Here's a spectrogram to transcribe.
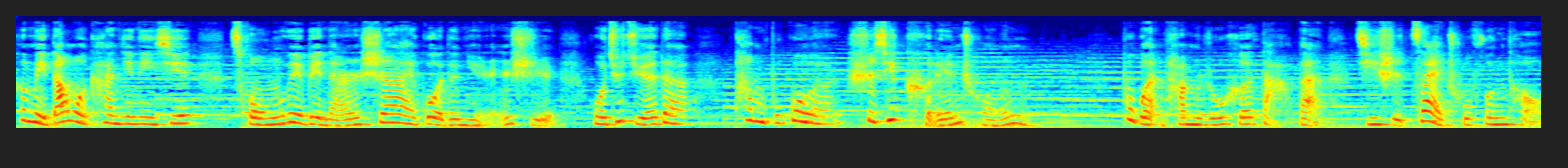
可每当我看见那些从未被男人深爱过的女人时，我就觉得她们不过是些可怜虫。不管她们如何打扮，即使再出风头，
